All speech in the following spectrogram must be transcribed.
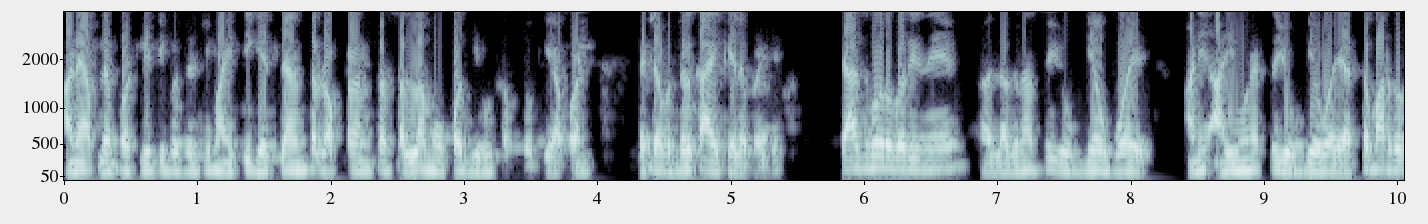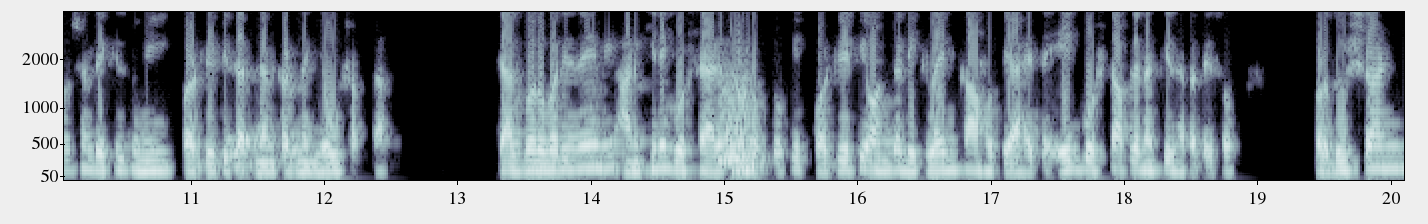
आणि आपल्या फर्टिलिटी बद्दलची माहिती घेतल्यानंतर डॉक्टरांचा सल्ला मोफत घेऊ शकतो की आपण त्याच्याबद्दल काय केलं पाहिजे. त्याचबरोबरीने लग्नाचं योग्य वय आणि आई होण्याचं योग्य वय याचं मार्गदर्शन देखील तुम्ही फर्टिलिटी तज्ञांकडनं घेऊ शकता. त्याचबरोबरीने मी आणखीन एक गोष्ट ऍड करू शकतो की फर्टिलिटी ऑन द डिक्लाईन का होते आहे तर एक गोष्ट आपल्या नक्कीच हातात आहे सो प्रदूषण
